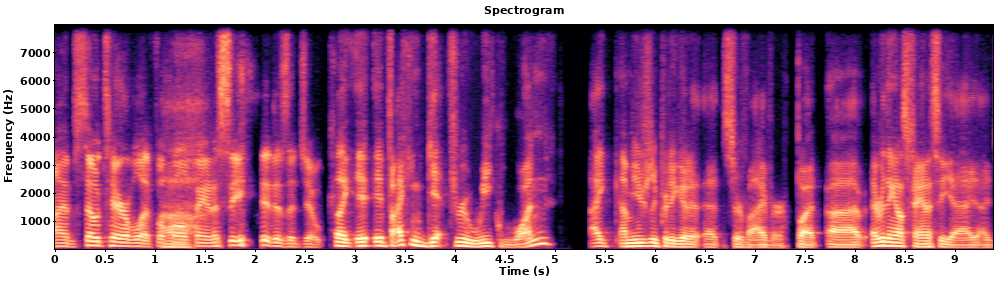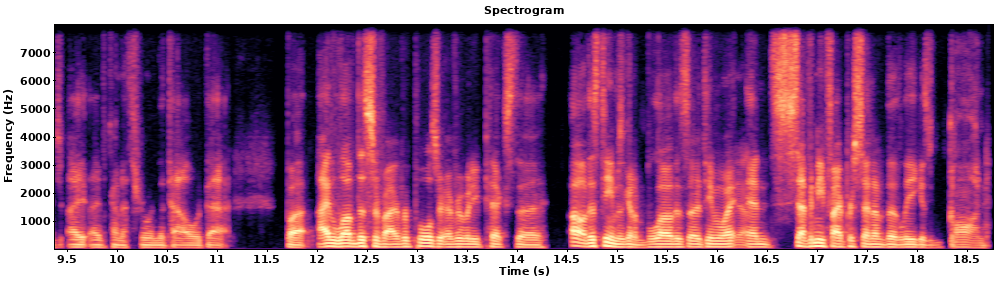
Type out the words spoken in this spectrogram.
I am so terrible at football Oh. fantasy. It is a joke. Like if, I can get through week one, I, I'm usually pretty good at, at survivor, but uh, everything else fantasy, yeah, I, I, I've kind of threw in the towel with that. But I love the survivor pools where everybody picks the oh, this team is going to blow this other team away, Yeah. and 75% of the league is gone.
